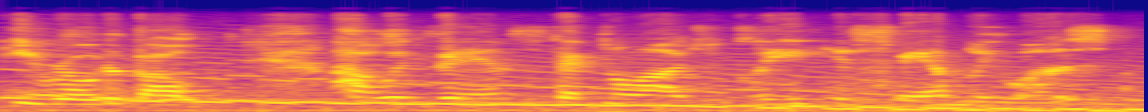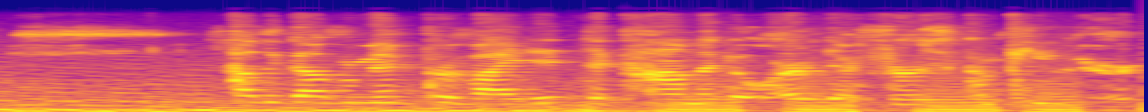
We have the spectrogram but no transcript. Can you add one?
He wrote about how advanced technologically his family was. How the government provided the Commodore, their first computer.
